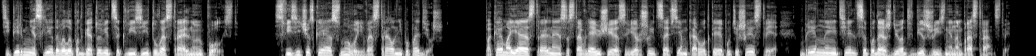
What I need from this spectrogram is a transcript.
Теперь мне следовало подготовиться к визиту в астральную полость. С физической основой в астрал не попадешь. Пока моя астральная составляющая совершит совсем короткое путешествие, бренное тельце подождет в безжизненном пространстве.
